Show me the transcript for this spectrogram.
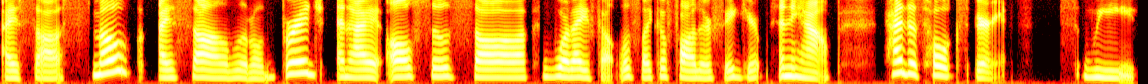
I saw smoke. I saw a little bridge, and I also saw what I felt was like a father figure. Anyhow, had this whole experience. We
